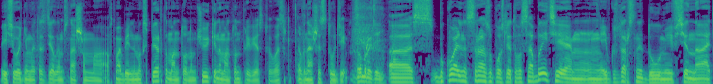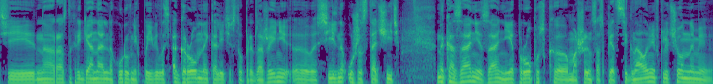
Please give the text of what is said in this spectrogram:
И сегодня мы это сделаем с нашим автомобильным экспертом Антоном Чуйкиным. Антон, приветствую вас в нашей студии. Добрый день. Буквально сразу после этого события и в Государственной Думе, и в Сенате, и на разных региональных уровнях появилось огромное количество количество предложений э, сильно ужесточить наказание за непропуск машин со спецсигналами включенными,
